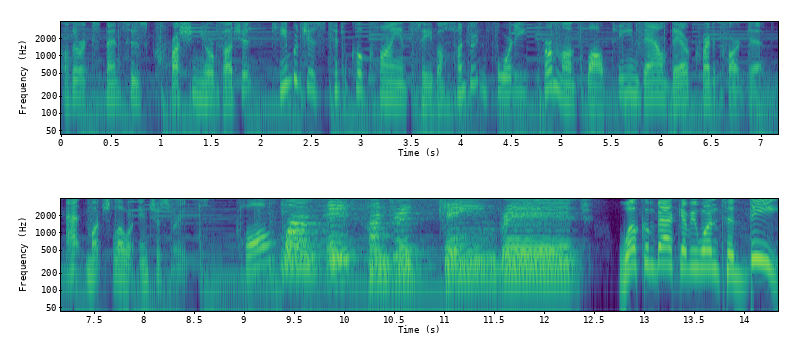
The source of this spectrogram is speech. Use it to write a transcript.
other expenses crushing your budget? Cambridge's typical clients save $140 per month while paying down their credit card debt at much lower interest rates. Call 1 800 Cambridge. Welcome back, everyone, to the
